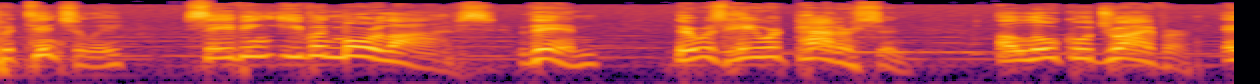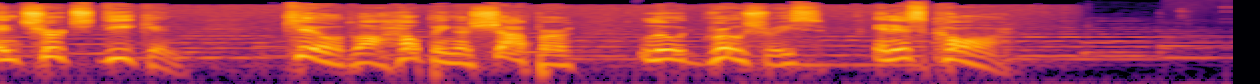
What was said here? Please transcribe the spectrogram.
potentially saving even more lives. Then there was Heyward Patterson, a local driver and church deacon, killed while helping a shopper load groceries in his car.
